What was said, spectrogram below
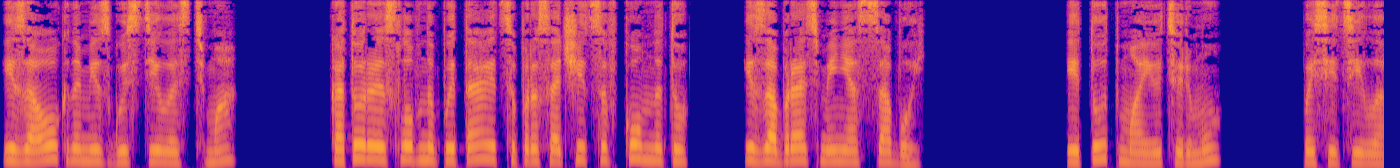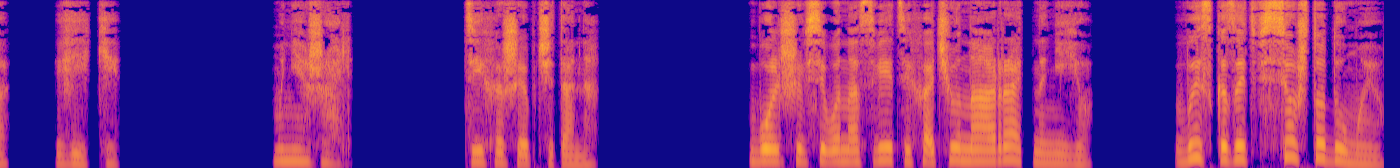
и за окнами сгустилась тьма, которая словно пытается просочиться в комнату и забрать меня с собой. И тут мою тюрьму посетила Вики. «Мне жаль», — тихо шепчет она. «Больше всего на свете хочу наорать на нее, высказать все, что думаю.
